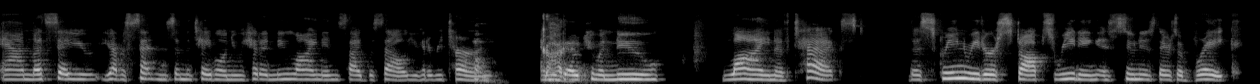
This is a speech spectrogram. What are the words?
and let's say you, you have a sentence in the table and you hit a new line inside the cell, you hit a return Oh, and you go to a new line of text, the screen reader stops reading as soon as there's a break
